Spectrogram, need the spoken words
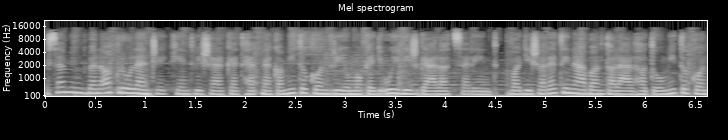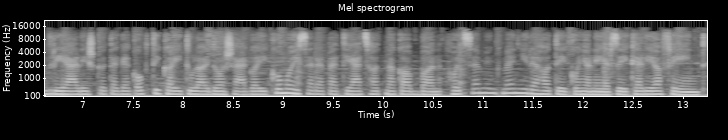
Szemünkben apró lencsékként viselkedhetnek a mitokondriumok egy új vizsgálat szerint, vagyis a retinában található mitokondriális kötegek optikai tulajdonságai komoly szerepet játszhatnak abban, hogy szemünk mennyire hatékonyan érzékeli a fényt.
